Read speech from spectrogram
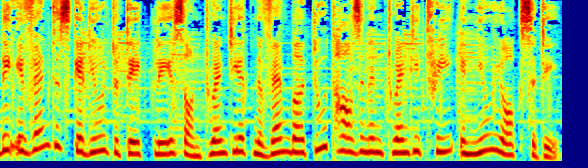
The event is scheduled to take place on 20th November 2023 in New York City.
